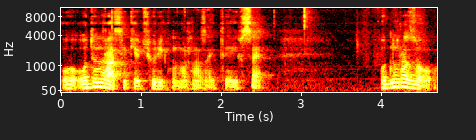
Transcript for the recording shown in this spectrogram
один раз тільки в цю ріку можна зайти, і все. Одноразово.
